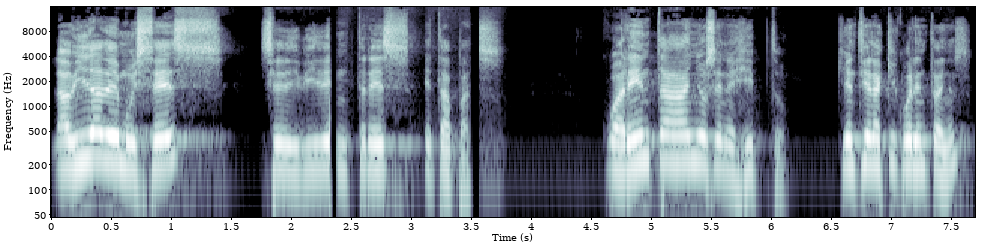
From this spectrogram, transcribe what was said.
La vida de Moisés se divide en tres etapas. 40 años en Egipto. ¿Quién tiene aquí 40 años?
